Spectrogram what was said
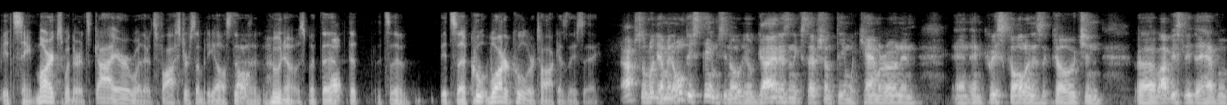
it's St. Mark's, whether it's Guyer, whether it's Foster, somebody else. The, oh. Who knows? But the, oh. the it's a it's a cool water cooler talk, as they say. Absolutely. I mean, all these teams, you know, know, Guyer is an exceptional team with Cameron and and and Chris Cullen as a coach, and uh, obviously they have a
